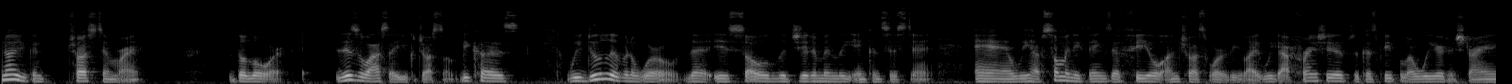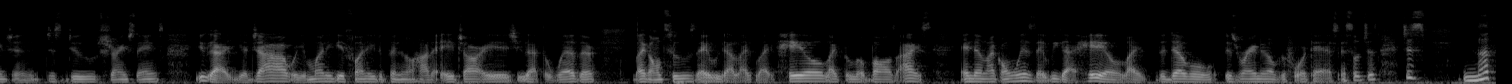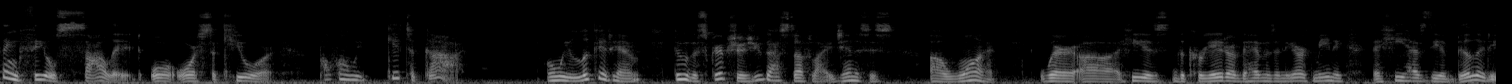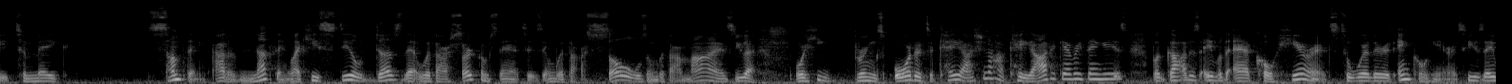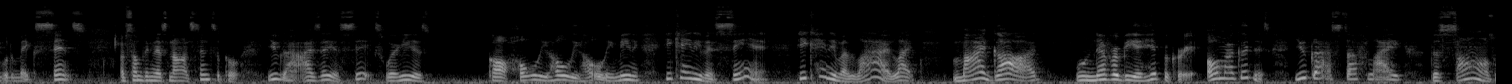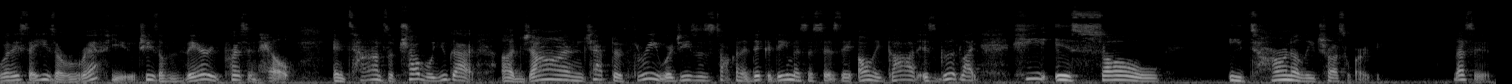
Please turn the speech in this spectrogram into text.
You know you can trust him, right? The Lord. This is why I say you can trust him because we do live in a world that is so legitimately inconsistent and we have so many things that feel untrustworthy. Like we got friendships because people are weird and strange and just do strange things. You got your job where your money get funny depending on how the HR is. You got the weather. Like on Tuesday we got like like hail, like the little balls ice, and then like on Wednesday we got hail, like the devil is raining over the forecast. And so just just nothing feels solid or or secure. But when we get to God, when we look at Him through the scriptures, you got stuff like Genesis uh, 1, where uh, he is the creator of the heavens and the earth, meaning that he has the ability to make something out of nothing. Like he still does that with our circumstances and with our souls and with our minds. You got where he brings order to chaos. You know how chaotic everything is, but God is able to add coherence to where there is incoherence. He is able to make sense of something that's nonsensical. You got Isaiah 6 where he is called holy, holy, holy, meaning he can't even sin. He can't even lie. Like, my God will never be a hypocrite. Oh my goodness. You got stuff like the Psalms where they say he's a refuge. He's a very present help in times of trouble. You got uh, John chapter 3 where Jesus is talking to Nicodemus and says that only God is good. Like he is so eternally trustworthy. That's it.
